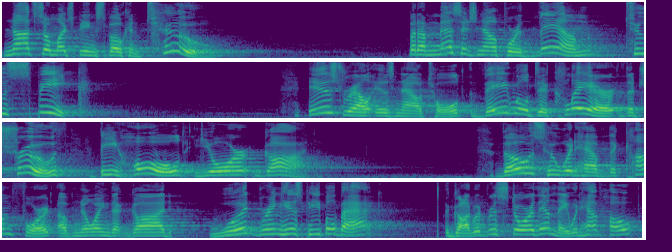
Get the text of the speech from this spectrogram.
not so much being spoken to, but a message now for them to speak. Israel is now told they will declare the truth Behold your God. Those who would have the comfort of knowing that God would bring his people back, God would restore them, they would have hope.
